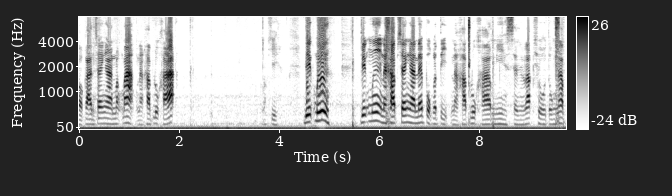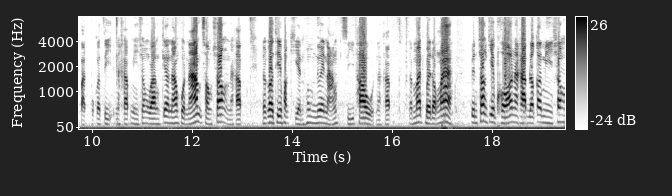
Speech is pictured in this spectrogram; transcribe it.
ต่อการใช้งานมาก ๆนะครับ ลูกค้า โอเค เบรกมือ เบรกมือนะครับใช้งานได้ปกตินะครับ ลูกค้ามีสัญลักษณ์โชว์ตรงหน้าปัดปกตินะครับ มีช่องวางแก้วน้ำขวดน้ำสองช่องนะครับ แล้วก็ที่พักเขียนหุ้มด้วยหนังสีเทานะครับ สามารถเปิดออกมาเป็นช่องเก็บของนะครับ แล้วก็มีช่อง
